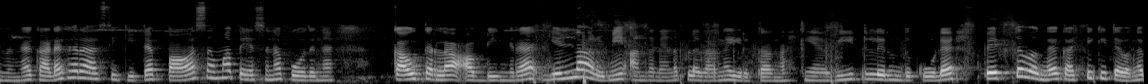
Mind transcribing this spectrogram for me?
இவங்க கடகராசி கிட்ட பாசமாக பேசினா போதுங்க. கவுத்தரலாம் அப்படிங்கிற எல்லாருமே அந்த நினப்பில் தாங்க இருக்காங்க. என் வீட்டிலிருந்து கூட பெற்றவங்க கட்டிக்கிட்டவங்க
